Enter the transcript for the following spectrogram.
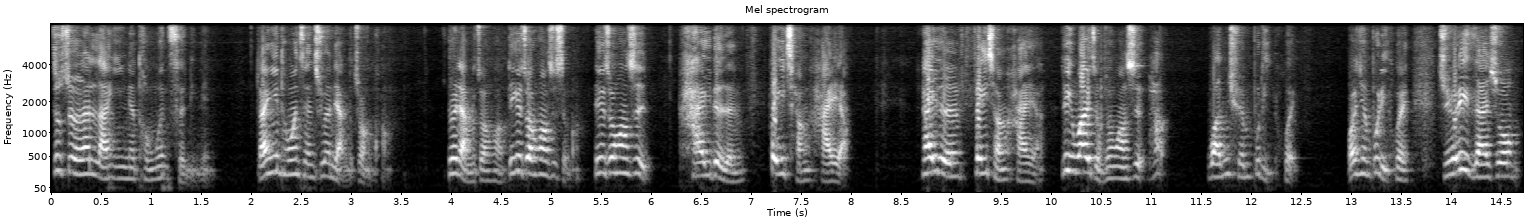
就只有在蓝营的同温层里面，蓝营同温层出现两个状况，出现两个状况。第一个状况是什么？第一个状况是嗨的人非常嗨呀，嗨的人非常嗨呀。另外一种状况是他完全不理会，完全不理会。举个例子来说，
